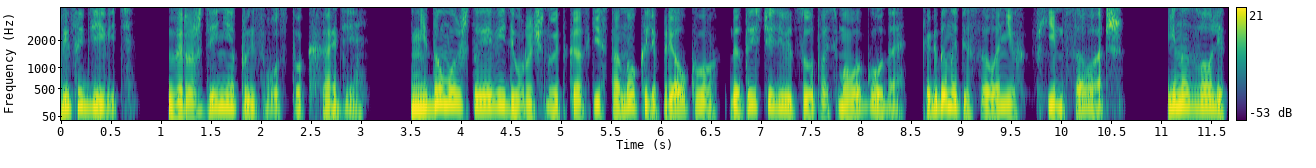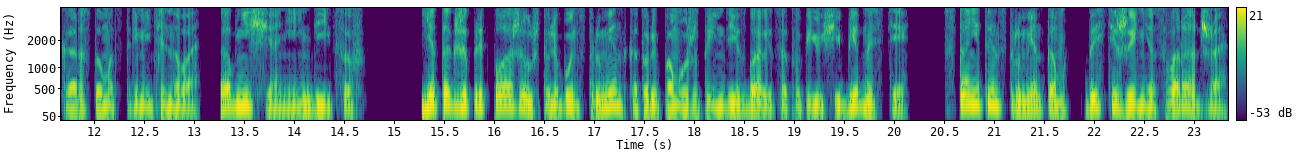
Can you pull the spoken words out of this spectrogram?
39. Зарождение производства кхади. Не думаю, что я видел ручной ткацкий станок или прялку до 1908 года, когда написал о них в Хинд Савадж и назвал лекарством от стремительного обнищания индийцев. Я также предположил, что любой инструмент, который поможет Индии избавиться от вопиющей бедности, станет инструментом достижения свараджа,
